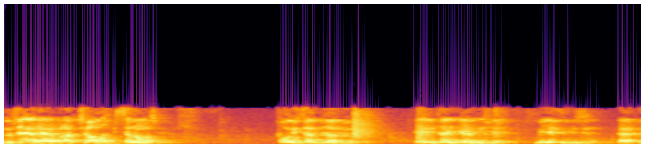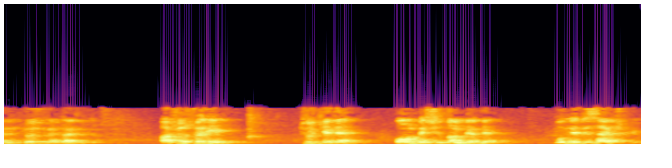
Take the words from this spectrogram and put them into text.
özel evlere bırakacağımız bir senaryo bahsediyoruz. O yüzden biz arıyoruz. Elimizden geldiğince milletimizin dertlerini çözmeye gayret ediyoruz. Ha şunu söyleyeyim. Türkiye'de 15 yıldan beri de bu milletin sahip çıkıyor.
